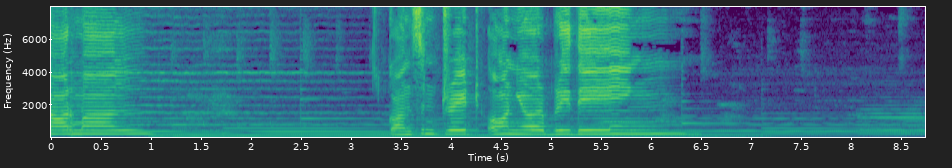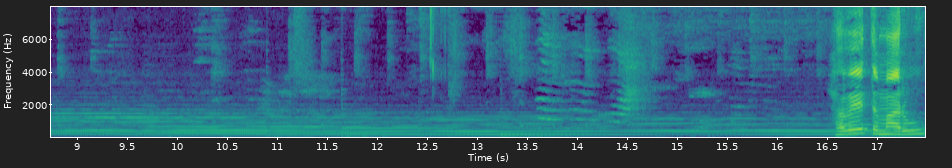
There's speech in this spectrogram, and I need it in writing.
normal. Concentrate on your breathing. હવે તમારું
